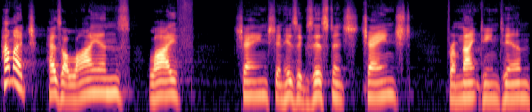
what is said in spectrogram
how much has a lion's life changed and his existence changed from 1910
